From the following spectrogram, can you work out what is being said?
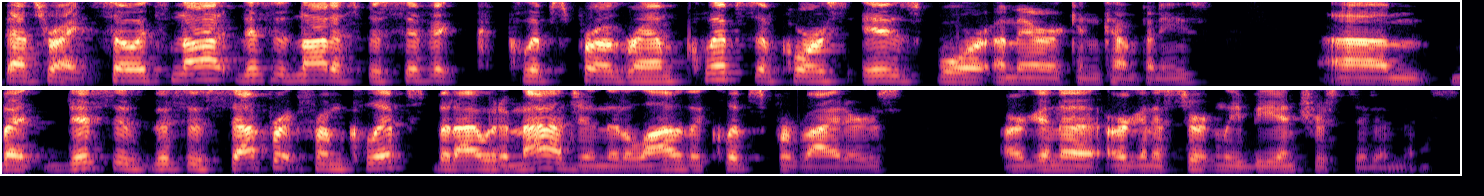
That's right. So it's not. This is not a specific CLPS program. CLPS, of course, is for American companies, um, but this is this is separate from CLPS But I would imagine that a lot of the CLPS providers are gonna are gonna certainly be interested in this.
